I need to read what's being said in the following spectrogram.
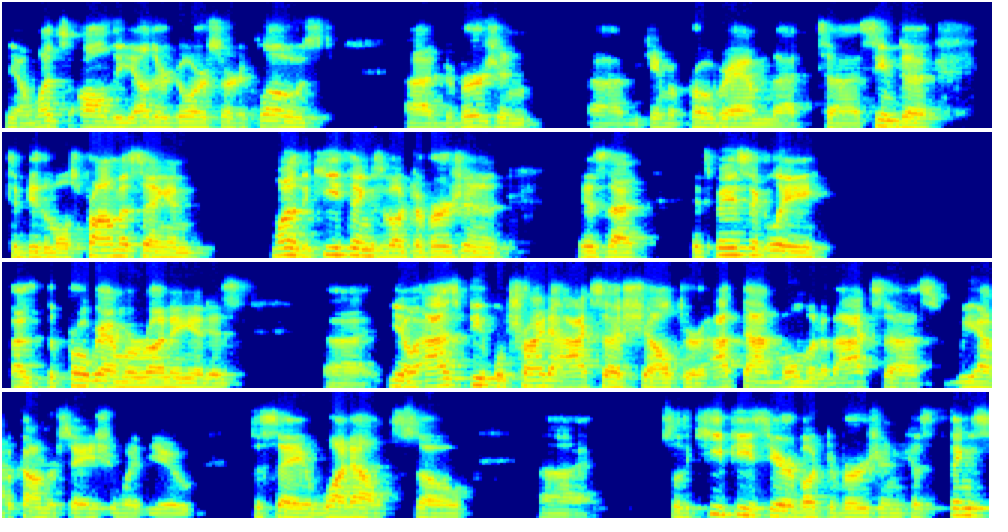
You know, once all the other doors sort of closed, uh, diversion uh, became a program that uh, seemed to to be the most promising. And one of the key things about diversion is that it's basically as the program we're running it is uh, you know as people try to access shelter at that moment of access we have a conversation with you to say what else so uh, so the key piece here about diversion because things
